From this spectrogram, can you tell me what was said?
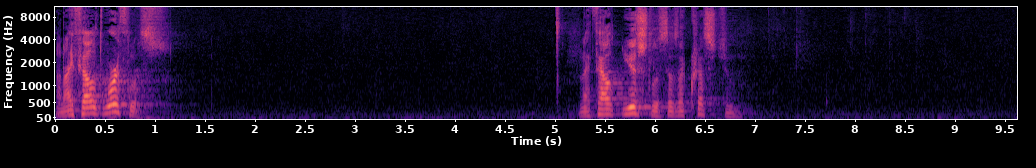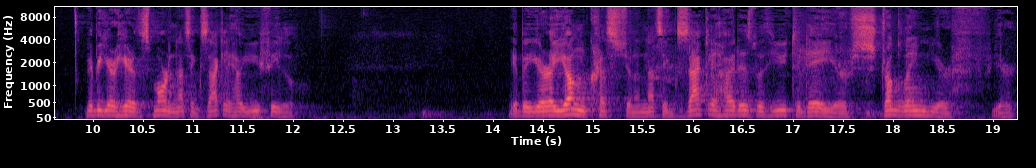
And I felt worthless. And I felt useless as a Christian. Maybe you're here this morning, that's exactly how you feel. Maybe you're a young Christian, and that's exactly how it is with you today. You're struggling, you're, you're,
